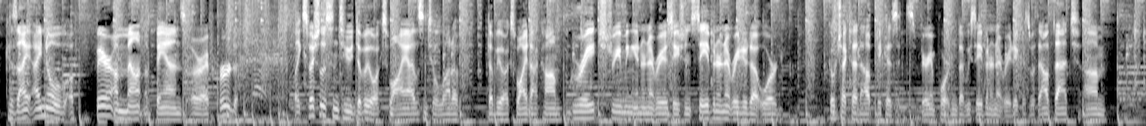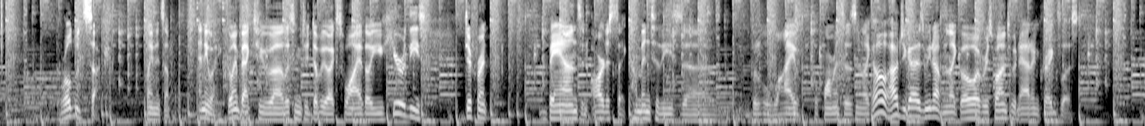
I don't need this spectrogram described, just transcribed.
Because I, I know a fair amount of bands, or I've heard, like, especially listen to WXY. I listen to a lot of WXY.com. Great streaming internet radio station. SaveInternetRadio.org go check that out because it's very important that we save internet radio because without that um, the world would suck plain and simple anyway going back to uh, listening to wxy though you hear these different bands and artists that come into these uh, little live performances and like oh how'd you guys meet up and like oh i responded to an ad on craigslist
